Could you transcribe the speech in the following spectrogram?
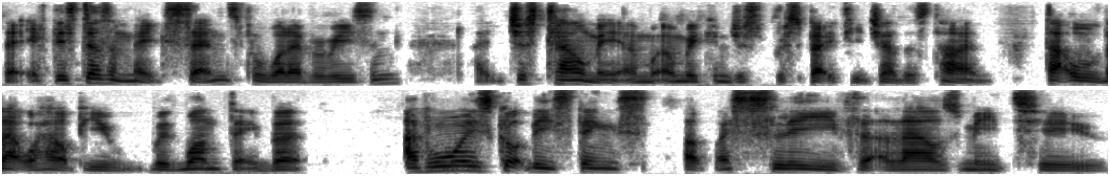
that if this doesn't make sense for whatever reason, like, just tell me and, and we can just respect each other's time. That will that will help you with one thing. But I've always got these things up my sleeve that allows me to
